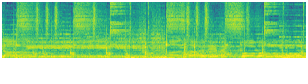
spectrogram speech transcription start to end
দামি আধারে কখন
